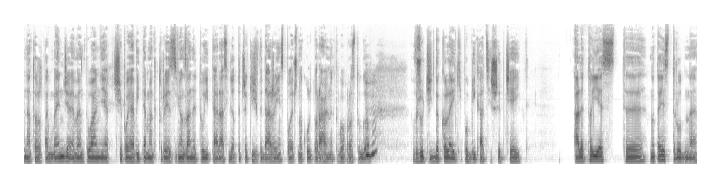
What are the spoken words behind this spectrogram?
na to, że tak będzie. Ewentualnie jak ci się pojawi temat, który jest związany tu i teraz i dotyczy jakichś wydarzeń społeczno-kulturalnych, to po prostu go Mhm. wrzucić do kolejki publikacji szybciej. Ale to jest, y, no to jest trudne.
